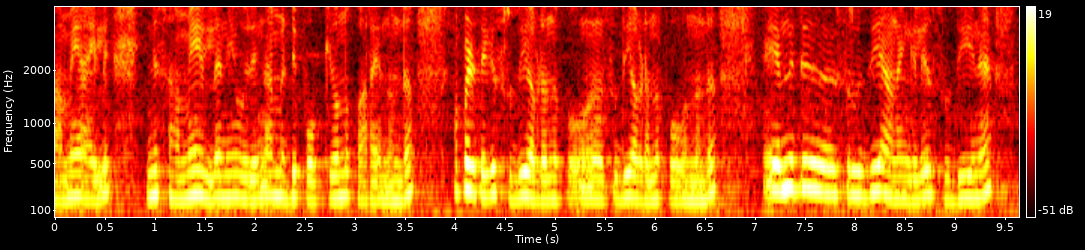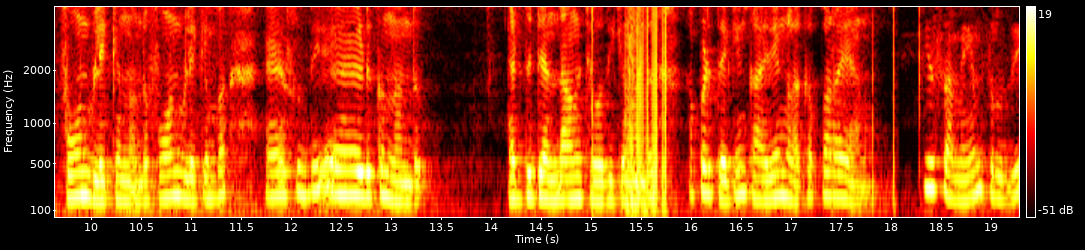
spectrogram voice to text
സമയമായില്ല? ഇനി സമയമില്ല. നീ ഒരുങ്ങാൻ വേണ്ടി പൊക്കിയോ എന്ന് പറയുന്നുണ്ട്. അപ്പോഴത്തേക്ക് ശ്രുതി അവിടെ നിന്ന് ശ്രുതി അവിടെ നിന്ന് പോകുന്നുണ്ട്. എന്നിട്ട് ശ്രുതിയാണെങ്കിൽ ശ്രുതിനെ ഫോൺ വിളിക്കുന്നുണ്ട്. ഫോൺ വിളിക്കുമ്പോൾ ശ്രുതി എടുക്കുന്നുണ്ട്. എടുത്തിട്ട് എന്താണെന്ന് ചോദിക്കുന്നുണ്ട്. അപ്പോഴത്തേക്കും കാര്യങ്ങളൊക്കെ പറയാണ്. ഈ സമയം ശ്രുതി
